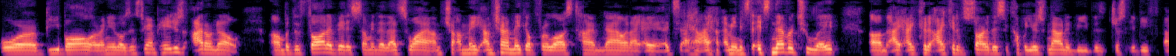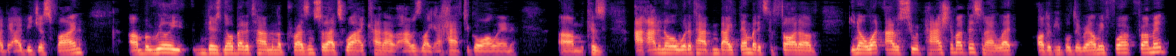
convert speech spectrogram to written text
or b-ball or any of those instagram pages i don't know um, but the thought of it is something that that's why I'm trying. I'm trying to make up for lost time now. And I, it's, I, I mean, it's, it's never too late. Um, I, I, could, I could have started this a couple years from now, and it'd be just, it'd be, I'd, I'd be just fine. Um, but really, there's no better time in the present. So that's why I kind of, I was like, I have to go all in. Um, because I, I don't know what would have happened back then, but it's the thought of, you know what, I was super passionate about this, and I let other people derail me for, from it.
